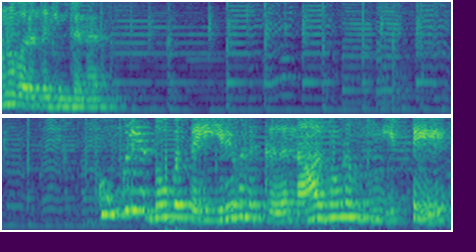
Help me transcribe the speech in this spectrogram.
உணவருந்துகின்றனர். குங்குளிய தூபத்தை இறைவனுக்கு நாள்தூரம் இட்டே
